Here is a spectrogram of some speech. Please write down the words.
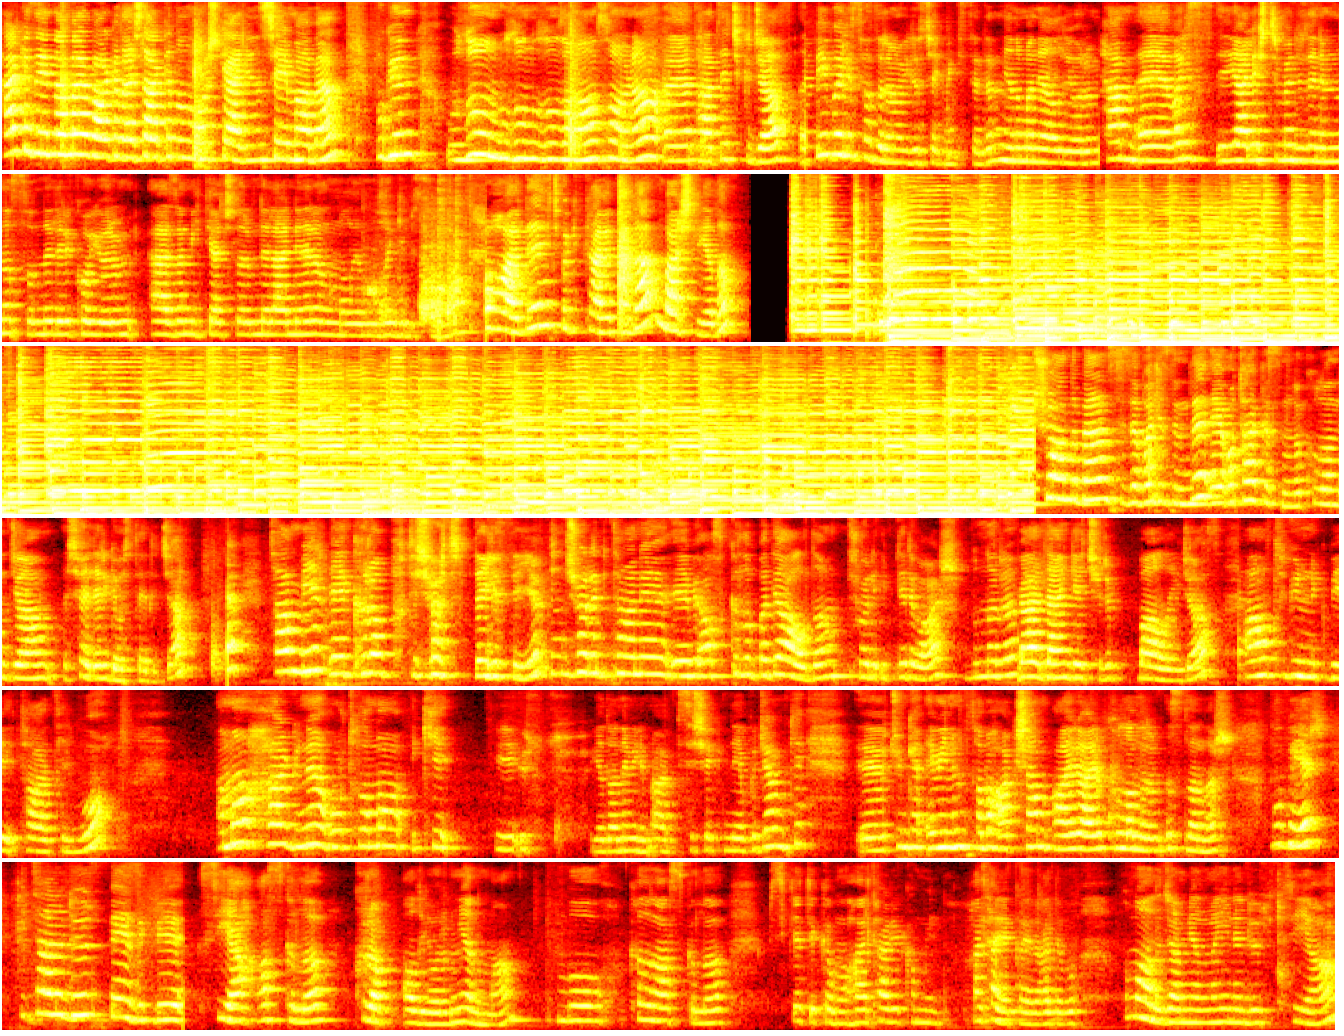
Herkese yeniden merhaba arkadaşlar. Kanalıma hoş geldiniz. Şeyma ben. Bugün uzun uzun uzun zaman sonra e, tatile çıkacağız. Bir valiz hazırlama videosu çekmek istedim. Yanıma ne alıyorum? Hem e, valiz yerleştirme düzenim nasıl, neleri koyuyorum, elzem ihtiyaçlarım neler, neler alınmalı yanımıza gibisinden. O halde hiç vakit kaybetmeden başlayalım. Şu valizimde e, otel kısmında kullanacağım şeyleri göstereceğim. Tam bir e, crop tişört delisiyim. Şimdi şöyle bir tane e, bir askılı body aldım. Şöyle ipleri var. Bunları belden geçirip bağlayacağız. 6 günlük bir tatil bu. Ama her güne ortalama 2 üst ya da ne bileyim elbise şeklinde yapacağım ki e, çünkü eminim sabah akşam ayrı ayrı kullanırım, ıslanır. Bu bir. Bir tane düz basic bir siyah askılı crop alıyorum yanıma. Bu kalın askılı bisiklet yaka mı, halter yaka mıydı? Halter yaka herhalde bu. Bunu alacağım yanıma yine düz siyah.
